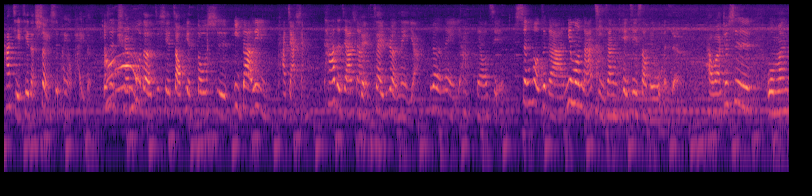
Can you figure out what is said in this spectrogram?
他姐姐的摄影师朋友拍的，就是全部的这些照片都是意大利，他家乡，他的家乡，对，在热内亚。热内亚，了解。身后这个啊，你有没有哪几张你可以介绍给我们的？好啊，就是我们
